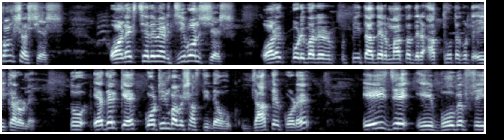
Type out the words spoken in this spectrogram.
সংসার শেষ, অনেক ছেলেমেয়ের জীবন শেষ, অনেক পরিবারের পিতাদের, মাতাদের আত্মহত্যা করতে এই কারণে। তো এদেরকে কঠিনভাবে শাস্তি দেওয়া হোক, যাতে করে এই যে এই বউ ব্যবসায়ী,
